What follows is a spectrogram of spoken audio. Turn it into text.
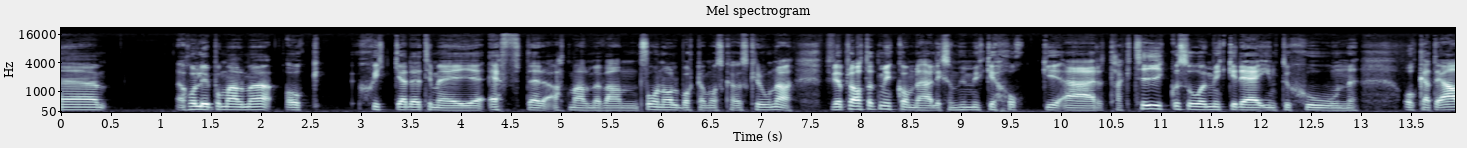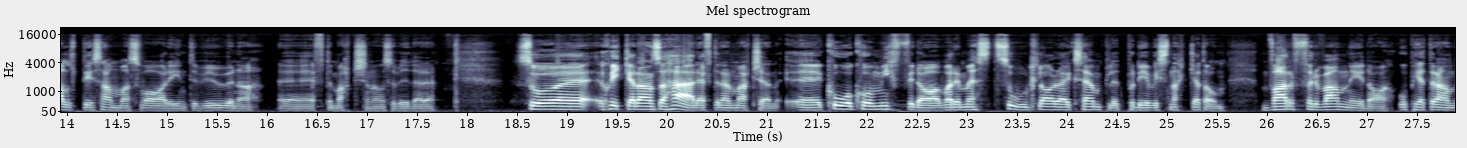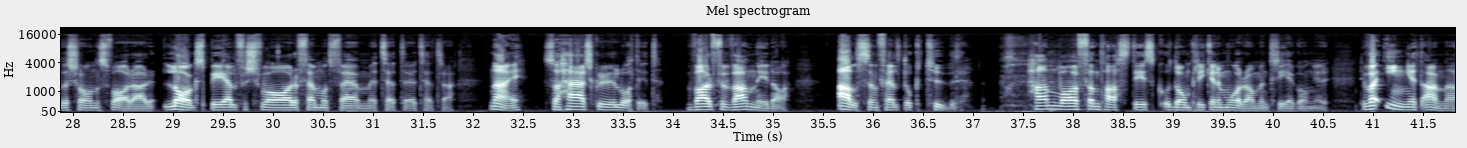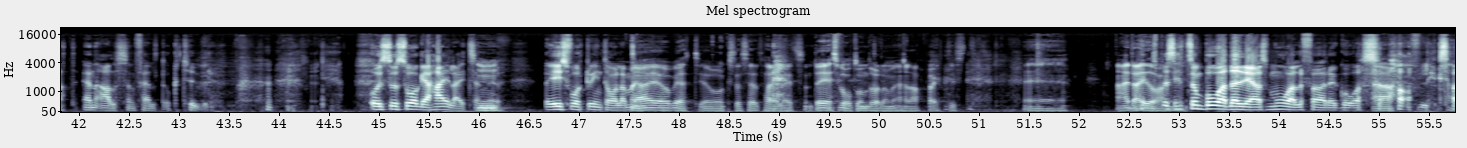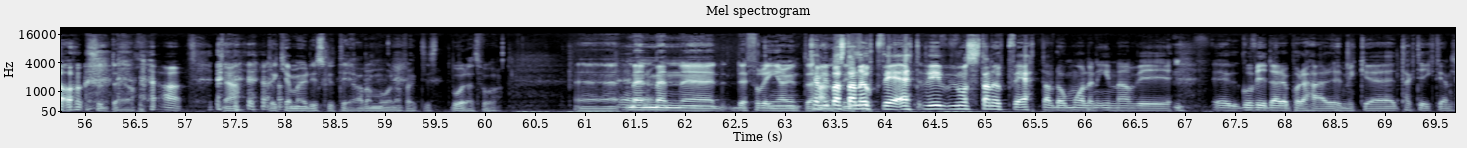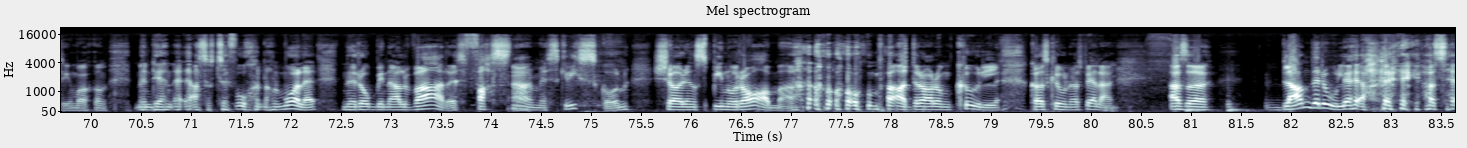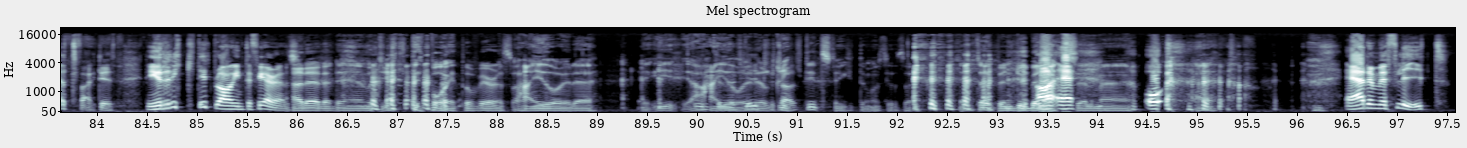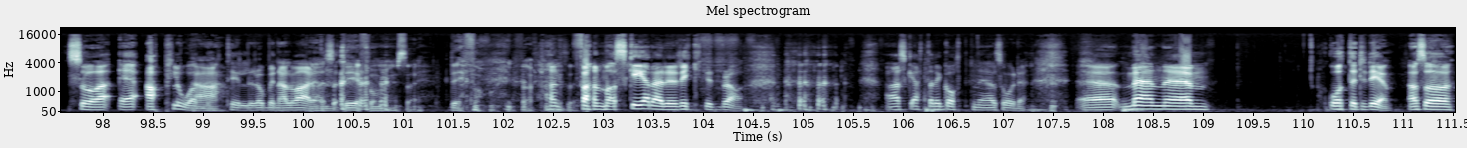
jag håller ju på Malmö och skickade till mig efter att Malmö vann 2-0 borta mot Karlskrona. Vi har pratat mycket om det här, liksom hur mycket hockey är taktik och så, hur mycket det är intuition och att det alltid är samma svar i intervjuerna eh, efter matcherna och så vidare. Så eh, skickade han så här efter den matchen. Eh, KK Miff idag var det mest solklara exemplet på det vi snackat om. Varför vann ni idag? Och Peter Andersson svarar lagspel, försvar, fem mot fem, etc. etc. Nej, så här skulle det låtit. Varför vann ni idag? Alsenfelt och tur. Han var fantastisk och de prickade målramen tre gånger. Det var inget annat än Alsenfelt och tur. och så såg jag highlightsen Mm. nu. Det är svårt att inte hålla med. Ja, jag vet. Jag har också sett highlights. Det är svårt att inte hålla med där faktiskt. Eh, nej, där gör han Speciellt som båda deras mål föregås Ja. av liksom. Ja, sådär. Ja. Ja, det kan man ju diskutera de målen faktiskt, båda två. Eh, men men eh, det förringar ju inte Kan vi bara stanna upp vid ett, vi, vi måste stanna upp vid ett av de målen innan vi eh, går vidare på det här hur mycket taktik det egentligen bakom. Men det är alltså 2-0 målet när Robin Alvarez fastnar Ja. med skridskon, kör en spinorama och bara drar omkull Karlskrona-spelaren. Alltså, bland det roliga jag, har sett faktiskt. Det är en riktigt bra interference. Ja, det är det. Det är en riktigt bra interference. Och han gör ju det... i- Ja, han gör ju det riktigt snyggt, det måste jag säga. Jag tar upp en Ja, eh, dubbelaxel med... Och Nej. är det med flit så är applåd Ja. till Robin Ja, Alvarez. det får man ju säga. Det får man ju verkligen Han, säga. fan maskerar det riktigt bra. jag skrattade gott när jag såg det. Eh, men ehm, åter till det. Alltså,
